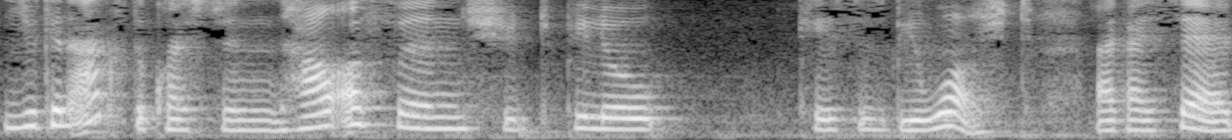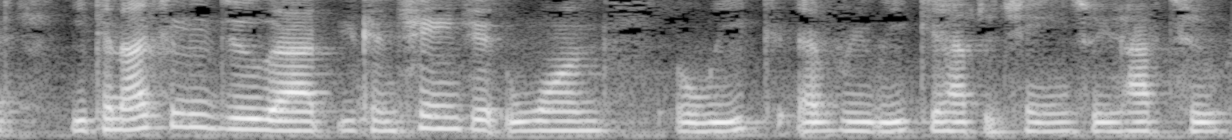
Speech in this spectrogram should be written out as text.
you can ask the question how often should pillowcases be washed? Like I said, you can actually do that. You can change it once a week, every week you have to change. So, you have to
